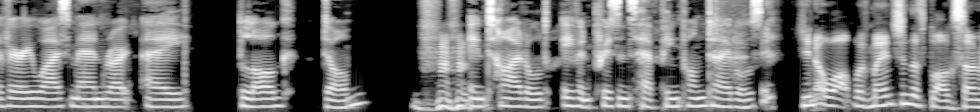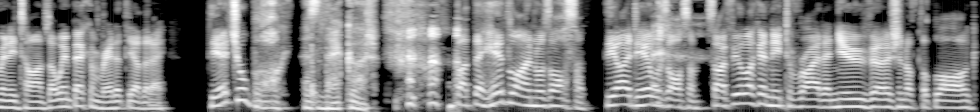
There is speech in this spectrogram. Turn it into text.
a very wise man wrote a blog, Dom, entitled Even Prisons Have Ping Pong Tables. you know what? We've mentioned this blog so many times. I went back and read it the other day. The actual blog isn't that good, but the headline was awesome. The idea was awesome. So I feel like I need to write a new version of the blog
